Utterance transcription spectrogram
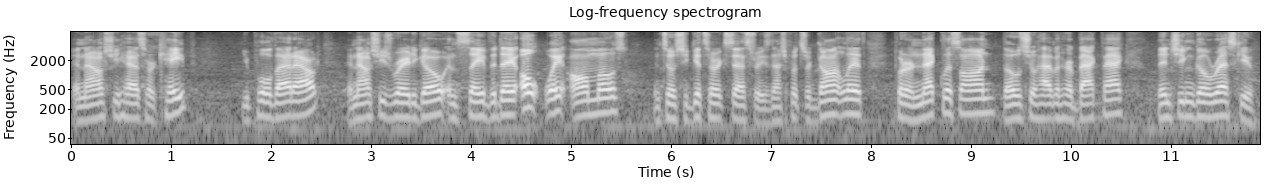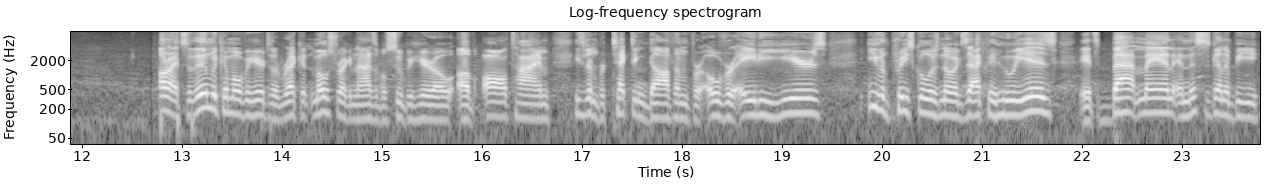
And now she has her cape. You pull that out, and now she's ready to go and save the day. Oh, wait, almost until she gets her accessories. Now she puts her gauntlet, put her necklace on, those she'll have in her backpack, then she can go rescue. All right, so then we come over here to the rec most recognizable superhero of all time. He's been protecting Gotham for over 80 years. Even preschoolers know exactly who he is. It's Batman, and this is going to be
